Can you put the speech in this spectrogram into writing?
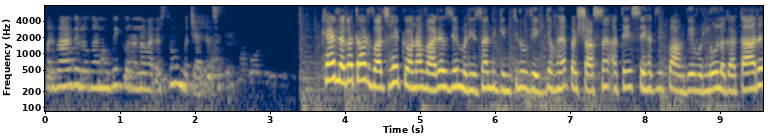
ਪਰਿਵਾਰ ਦੇ ਲੋਕਾਂ ਨੂੰ ਵੀ ਕੋਰੋਨਾ ਵਾਇਰਸ ਤੋਂ ਬਚਾਇਆ ਜਾ ਸਕੇ। ਖੈਰ, ਲਗਾਤਾਰ ਵੱਧ ਰਹੇ ਕੋਰੋਨਾ ਵਾਇਰਸ ਦੇ ਮਰੀਜ਼ਾਂ ਦੀ ਗਿਣਤੀ ਨੂੰ ਵੇਖਦੇ ਹੋਏ ਪ੍ਰਸ਼ਾਸਨ ਅਤੇ ਸਿਹਤ ਵਿਭਾਗ ਦੇ ਵੱਲੋਂ ਲਗਾਤਾਰ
